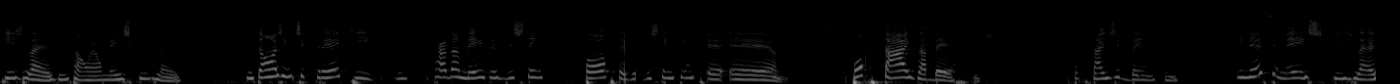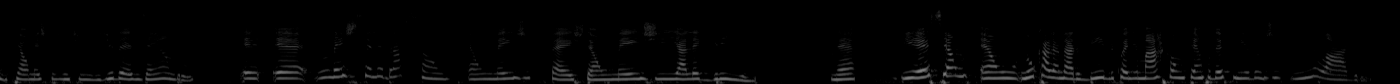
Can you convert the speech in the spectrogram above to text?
Kislev, então, é o mês Kislev. Então, a gente crê que em cada mês existem portas, existem tempo, é, é, portais abertos, portais de bênçãos. E nesse mês Kislev, que é o mês que a gente vive de dezembro, é, é, um mês de celebração, é um mês de festa, é um mês de alegria, né? E esse é um, é um no calendário bíblico ele marca um tempo definido de milagres.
